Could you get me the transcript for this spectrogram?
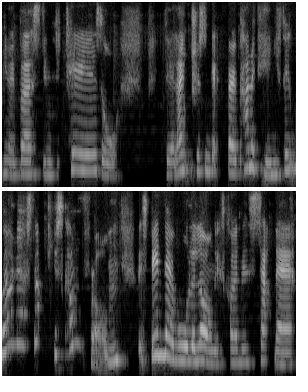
you know burst into tears or feel anxious and get very panicky and you think on earth's that just come from? It's been there all along. It's kind of been sat there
